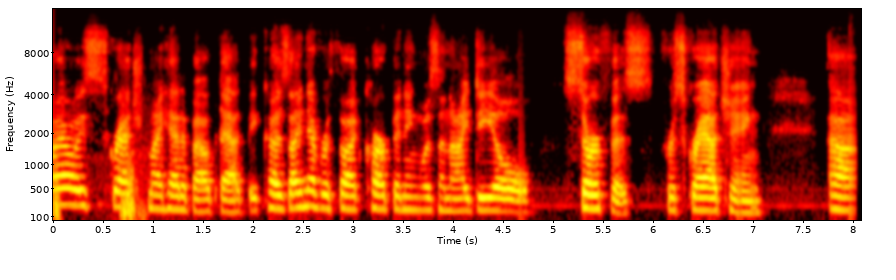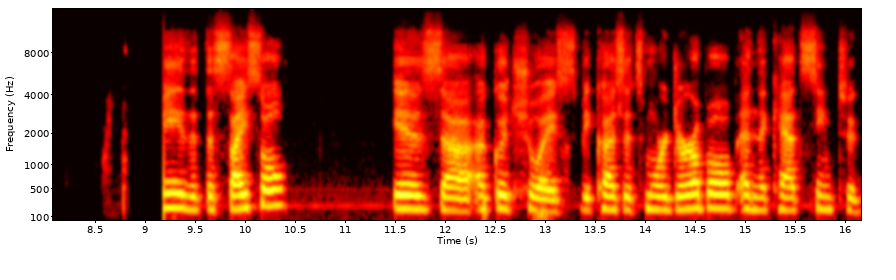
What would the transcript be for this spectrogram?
I always scratched my head about that because I never thought carpeting was an ideal surface for scratching. Uh, me that the sisal is uh, a good choice because it's more durable and the cats seem to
